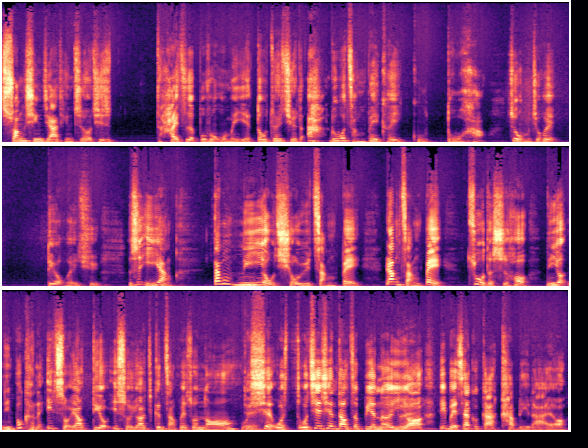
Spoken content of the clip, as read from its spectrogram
双薪家庭之后，其实孩子的部分我们也都会觉得啊，如果长辈可以顾多好，所以我们就会丢回去。可是，一样，当你有求于长辈，让长辈做的时候，你又你不可能一手要丢，一手又要跟长辈说 “no”，我对限我我界限到这边而已哦，你别再给他卡里来哦。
